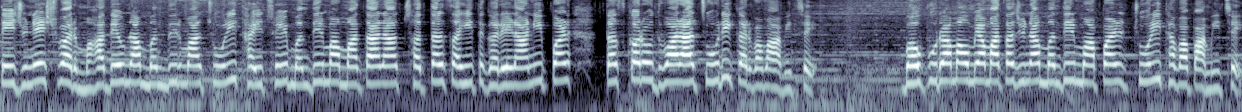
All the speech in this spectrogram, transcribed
તેજનેશ્વર મહાદેવના મંદિરમાં ચોરી થઈ છે. મંદિરમાં માતાના છત્તર સહિત ઘરેણાની પણ તસ્કરો દ્વારા ચોરી કરવામાં આવી છે. બહુપુરામાં ઉમિયા માતાજીના મંદિરમાં પણ ચોરી થવા પામી છે.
